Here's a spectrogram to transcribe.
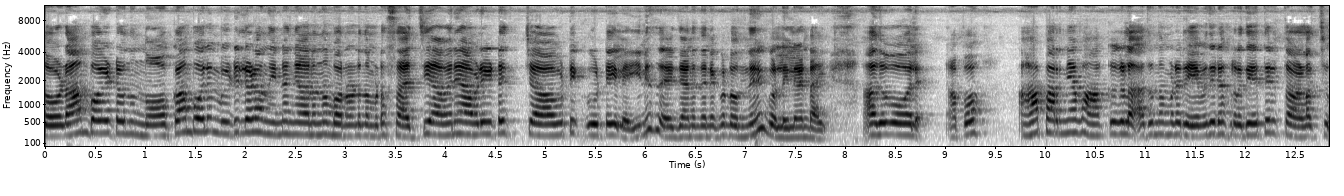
തൊടാൻ പോയിട്ടൊന്ന് നോക്കാൻ പോലും വിടില്ലടാ നിന്നെ ഞാനൊന്നും പറഞ്ഞോണ്ട് നമ്മുടെ സച്ചി അവനെ അവിടെ ഇട്ട് ചവിട്ടി കൂട്ടിയില്ലേ ഇനി ഗജാനന്ദനെ കൊണ്ട് ഒന്നിനും കൊള്ളില്ലാണ്ടായി. അതുപോലെ അപ്പോൾ ആ പറഞ്ഞ വാക്കുകൾ അത് നമ്മുടെ രേവതിയുടെ ഹൃദയത്തിൽ തളച്ചു.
